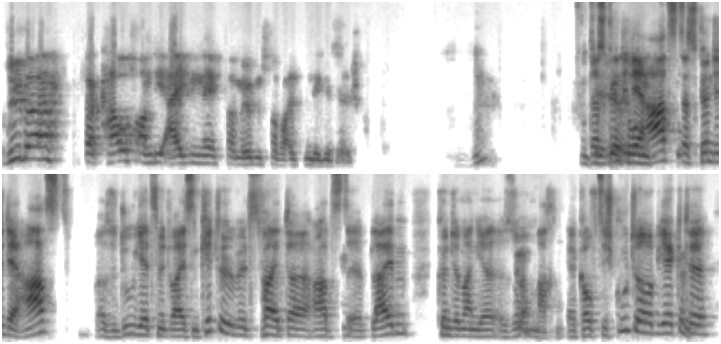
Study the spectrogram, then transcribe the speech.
rüber Verkauf an die eigene vermögensverwaltende Gesellschaft. Mhm. Und das, das könnte der Arzt, das könnte der Arzt, also du jetzt mit weißem Kittel willst weiter Arzt äh, bleiben, könnte man ja so ja. machen. Er kauft sich gute Objekte,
